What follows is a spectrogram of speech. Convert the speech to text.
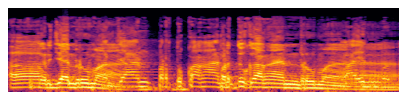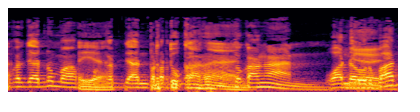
eh, Pekerjaan rumah. Pekerjaan pertukangan. Pertukangan rumah. Lain pekerjaan rumah, Iya, pekerjaan pertukangan. Tukangan Wanda Iya, Urban.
